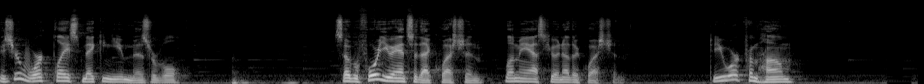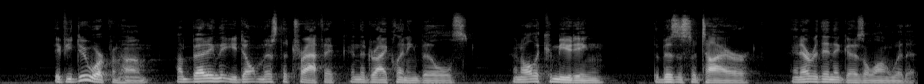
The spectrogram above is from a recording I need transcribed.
Is your workplace making you miserable? So before you answer that question, let me ask you another question Do you work from home? If you do work from home, I'm betting that you don't miss the traffic and the dry cleaning bills and all the commuting, the business attire, and everything that goes along with it.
